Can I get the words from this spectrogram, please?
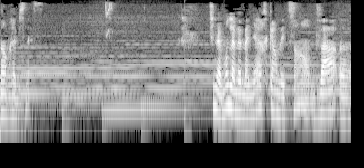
d'un vrai business. Finalement de la même manière qu'un médecin va euh,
